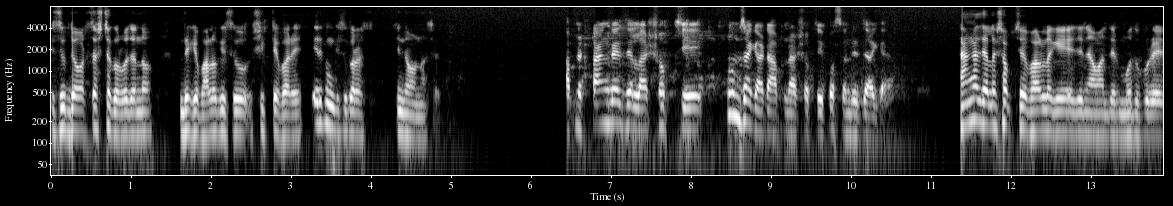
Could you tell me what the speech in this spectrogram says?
কিছু দেওয়ার চেষ্টা করব যেন দেখে ভালো কিছু শিখতে পারে, এরকম কিছু করার চিন্তা ভাবনা আছে। আপনার টাঙ্গাইল জেলার সবচেয়ে কোন জায়গাটা আপনার সবচেয়ে পছন্দের জায়গা? টাঙ্গাইল জেলায় সবচেয়ে ভালো লাগে এই যে আমাদের মধুপুরের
